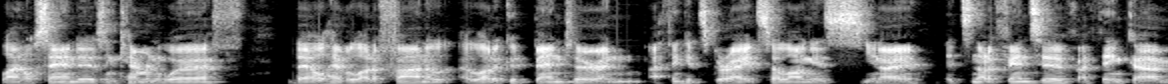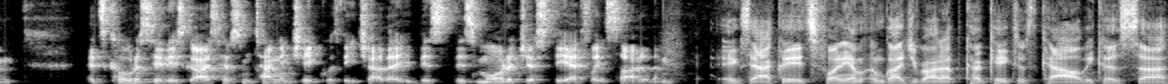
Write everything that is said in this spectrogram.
Lionel Sanders and Cameron Wurf. They'll have a lot of fun, a, a, lot of good banter, and I think it's great so long as you know it's not offensive. I think um, it's cool to see these guys have some tongue in cheek with each other. There's there's more to just the athlete side of them. Exactly. It's funny. I'm, I'm glad you brought up cupcakes with Cal because uh,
